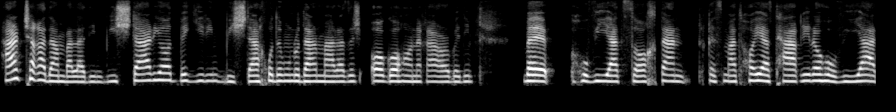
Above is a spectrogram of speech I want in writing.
هر چقدر بلدیم بیشتر یاد بگیریم بیشتر خودمون رو در معرضش آگاهانه قرار بدیم. به هویت ساختن قسمت های از تغییر هویت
